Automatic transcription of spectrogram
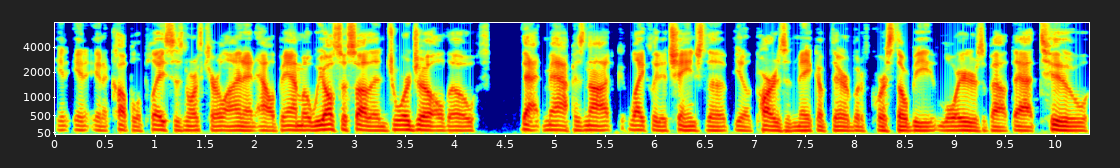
in, in, a couple of places, North Carolina and Alabama. We also saw that in Georgia, although that map is not likely to change the you know partisan makeup there. But of course, there'll be lawyers about that too.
